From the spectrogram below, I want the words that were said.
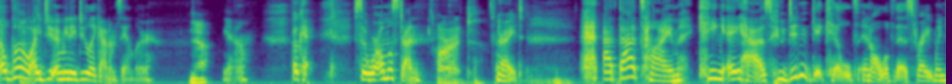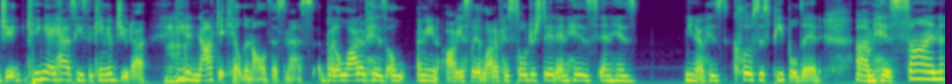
Although I do, I mean, I do like Adam Sandler. Yeah. Yeah. Okay, so we're almost done. All right. All right. At that time, King Ahaz, who didn't get killed in all of this, right? When Ju- King Ahaz, he's the king of Judah, he did not get killed in all of this mess. But a lot of his, I mean, obviously, a lot of his soldiers did, and his and his, you know, his closest people did. Um, his son,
